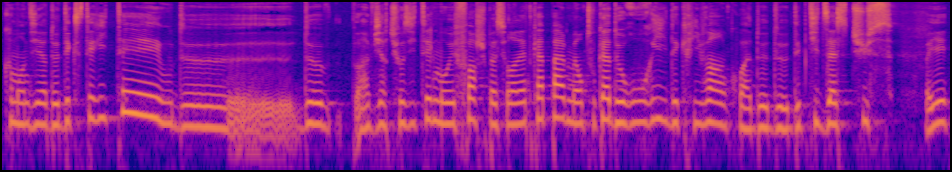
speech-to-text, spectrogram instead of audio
comment dire de dextérité ou de, ah, virtuosité le mot est fort je suis pas sûre d'en être capable mais en tout cas de rouerie d'écrivain quoi de, des petites astuces voyez,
